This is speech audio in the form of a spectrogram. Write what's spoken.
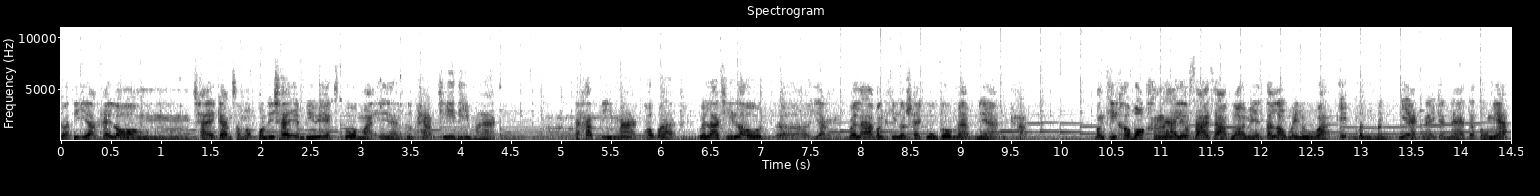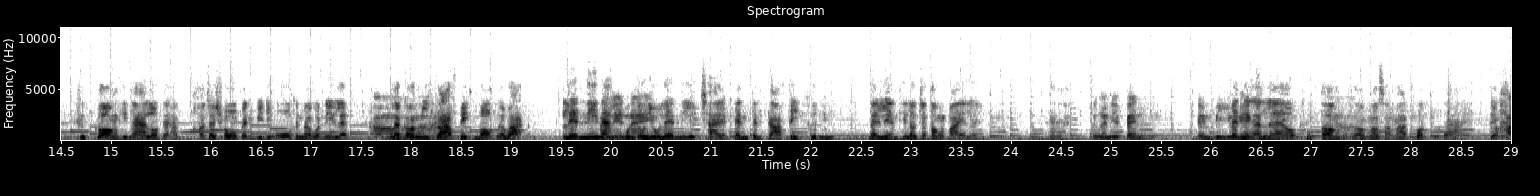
ก็ที่อยากให้ลองใช้กันสำหรับคนที่ใช้ MBUX ตัวใหม่เนี่ยคือแผนที่ดีมากนะครับ ดีมากเพราะว่าเวลาที่เราเอ่ออย่างเวลาบางทีเราใช้ Google Map เนี่ย ครับ บางทีเขาบอกข้างหน้าเลี้ยวซ้าย 300 เมตร แต่เราไม่รู้ว่าเอ๊ะมันมันแยกไหนกันแน่แต่ตรงเนี้ยคือกล้องที่หน้ารถนะครับเขาจะโชว์เป็นวิดีโอขึ้นมาบนนี้เลย แล้วก็มีกราฟิกบอกเลยว่าเลนนี้นะ เลนไหน คุณต้องอยู่เลนนี้ใช่เป็นเป็นกราฟิกขึ้นในเลนที่เราจะต้องไปเลยอ่าซึ่งอันนี้เป็นเป็นบีเป็นอย่างนั้นแล้วถูกต้องถูกต้องเราสามารถกดดูได้ เดี๋ยวขา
